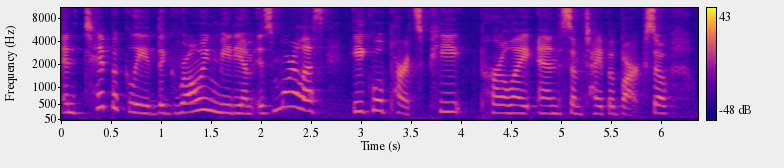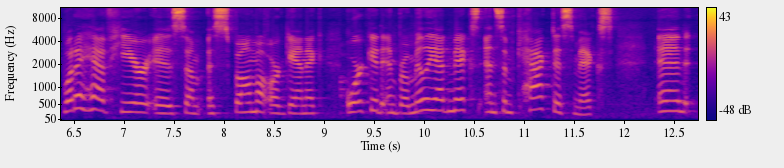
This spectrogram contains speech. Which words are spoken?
And typically the growing medium is more or less equal parts peat, perlite, and some type of bark. So what I have here is some Espoma organic orchid and bromeliad mix and some cactus mix. And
